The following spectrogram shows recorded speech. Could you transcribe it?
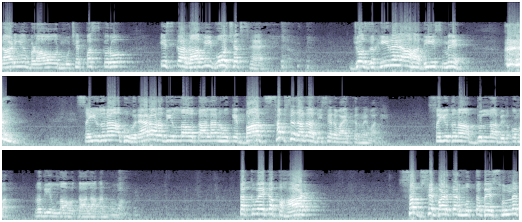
داڑیاں بڑھاؤ اور مجھے پست کرو، اس کا راوی وہ شخص ہے جو ذخیرہ احادیث میں سیدنا ابو حریرہ رضی اللہ تعالیٰ عنہ کے بعد سب سے زیادہ حدیثیں روایت کرنے والے سیدنا عبداللہ بن عمر رضی اللہ تعالی عنہما۔ تقوی کا پہاڑ، سب سے بڑھ کر متبع سنت۔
